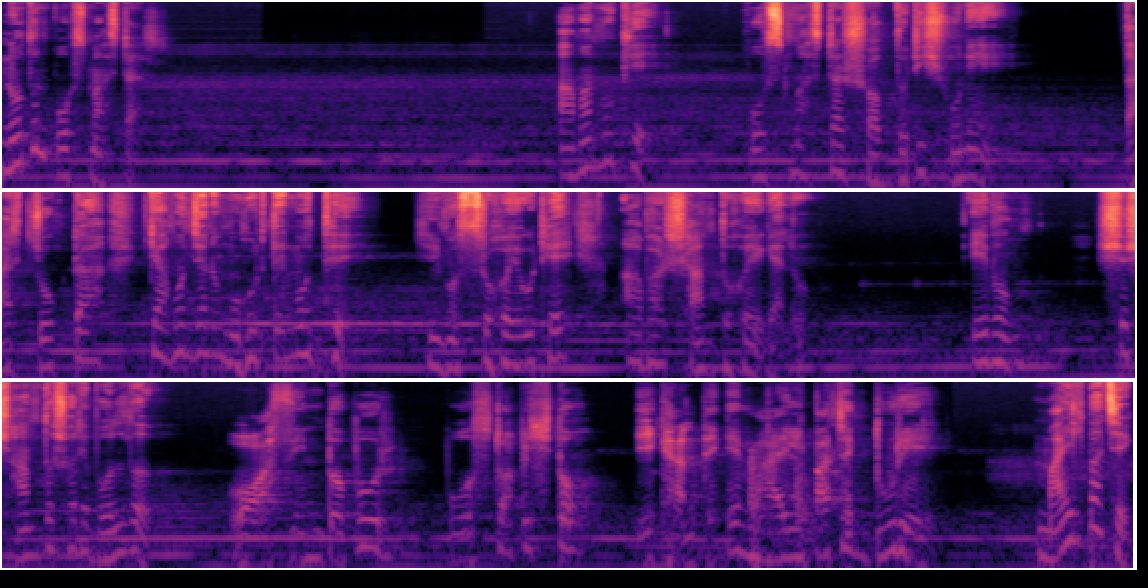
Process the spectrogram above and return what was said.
নতুন পোস্টমাস্টার। আমার মুখে পোস্টমাস্টার শব্দটি শুনে তার চোখটা কেমন যেন মুহূর্তের মধ্যে হিংস্র হয়ে উঠে আবার শান্ত হয়ে গেল। এবং সে শান্ত স্বরে বলল ওয়াসিন্তপুর পোস্ট অফিস তো এখান থেকে মাইল পাঁচেক দূরে। মাইল পাচেক?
